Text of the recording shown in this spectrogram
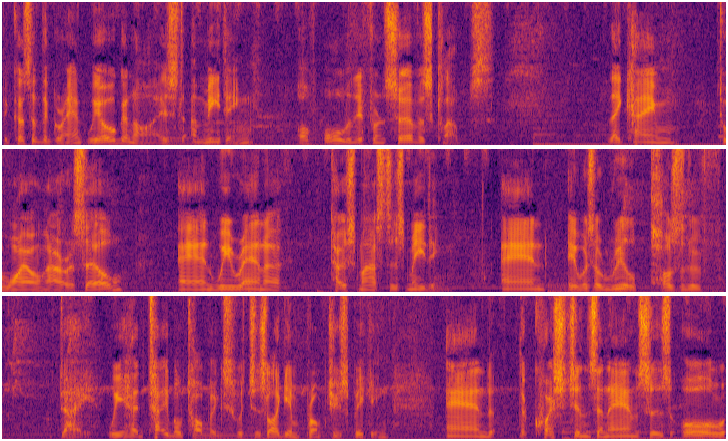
Because of the grant, we organised a meeting of all the different service clubs they came to Wyong RSL and we ran a Toastmasters meeting and it was a real positive day. We had table topics, which is like impromptu speaking, and the questions and answers all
